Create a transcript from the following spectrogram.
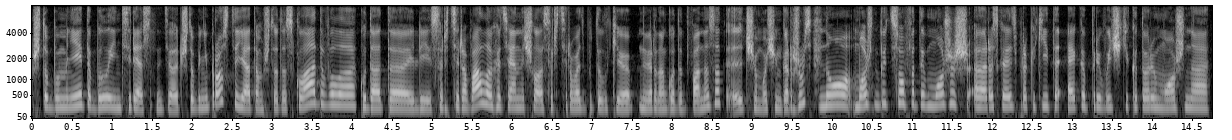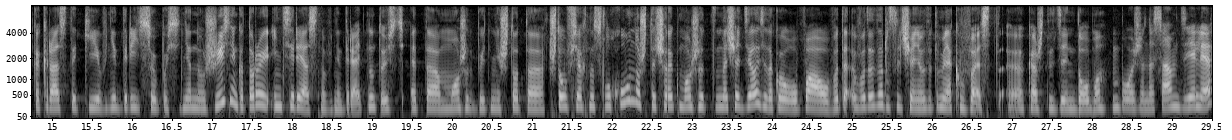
чтобы мне это было интересно делать, чтобы не просто я там что-то складывала куда-то или сортировала, хотя я начала сортировать бутылки, наверное, года два назад, э, чем очень горжусь. Но, может быть, Софа, ты можешь э, рассказать про какие-то эко-привычки, которые можно как раз-таки внедрить в свою повседневную жизнь, которые интересно внедрять. Ну, то есть это может быть не что-то, что у всех на слуху, но что человек может начать делать и такой, о, вау, вот, вот это развлечение, вот это у меня квест э, каждый день дома. Боже, на самом деле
